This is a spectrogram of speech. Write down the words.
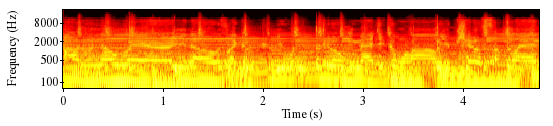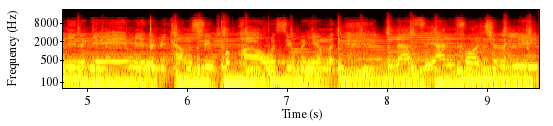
out of nowhere, you know, it's like you do a magic wand, you kill someone in the game, you become a superpower, superhuman. And that's it. unfortunately,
